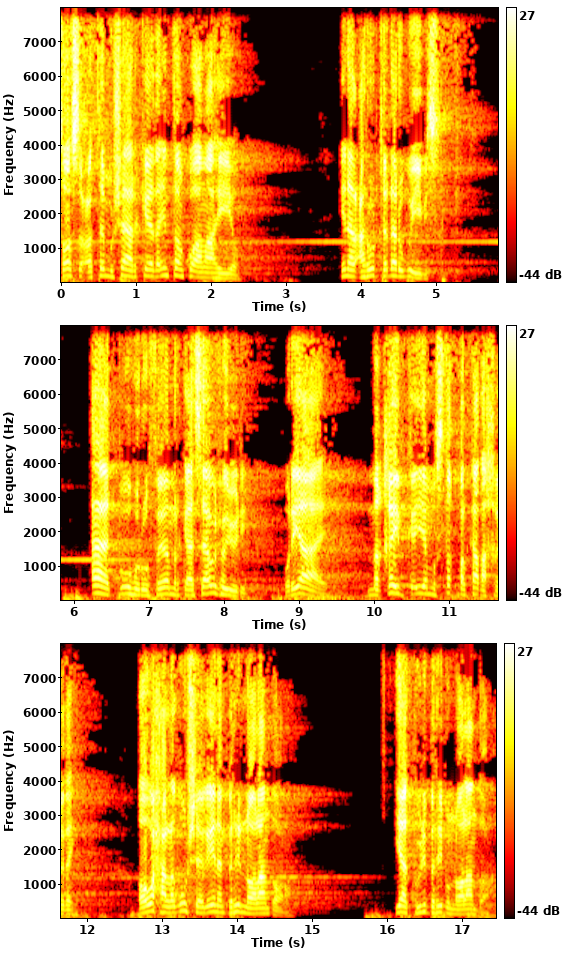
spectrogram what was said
soo socota mushaharkeeda intaan ku amaahiyo inaad carruurta dhar ugu iibiso. Aad buu u huruufayoo markaasaa wuxuu yidhi waryaae ma qaybka iyo mustaqbalkaad akhriday oo waxaa laguu sheegay inaan berri noolaan doono. Yaa ku yidhi berri buu noolaan doonaa.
